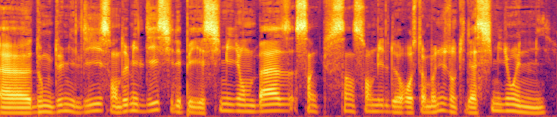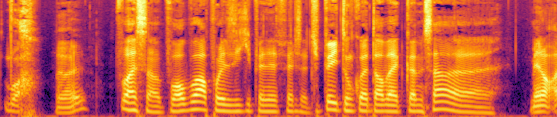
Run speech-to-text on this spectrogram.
Euh, donc 2010, en 2010, il est payé 6 millions de base, 5, 500 000 de roster bonus, donc il a 6 millions et demi. Bon. Ouais. Ouais, c'est un pourboire pour les équipes NFL, ça. Tu payes ton quarterback comme ça. euh, Mais alors,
